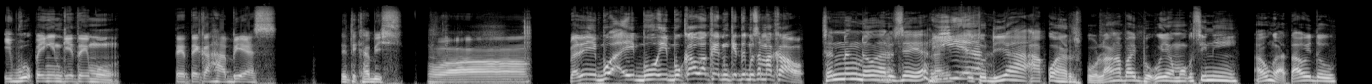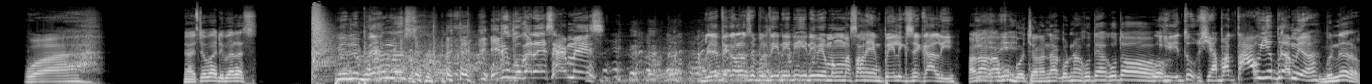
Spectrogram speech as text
ibu pengen ketemu. TTK HBS. titik habis. Wow. Berarti ibu ibu ibu kau akan ketemu sama kau. Seneng dong harusnya ya. Nah, Iya. itu dia. Aku harus pulang apa ibuku yang mau ke sini? Aku nggak tahu itu. Wah. Nah, coba dibalas. Pilih balas. ini bukan SMS. Berarti kalau seperti ini ini memang masalah yang pelik sekali. Alah Ini- kamu mbok jangan nakut nakuti aku toh. ini- itu siapa tahu ya Bram ya? Bener.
